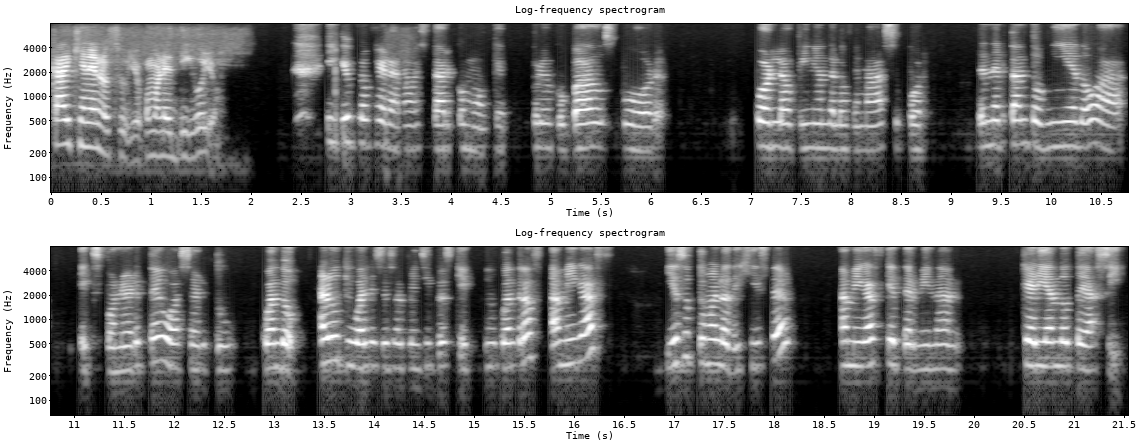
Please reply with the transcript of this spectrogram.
cada quien en lo suyo, como les digo yo. Y qué flojera, ¿no? Estar como que preocupados por, por la opinión de los demás o por tener tanto miedo a exponerte o a ser tú. Cuando algo que igual dices al principio es que encuentras amigas, y eso tú me lo dijiste, amigas que terminan queriéndote así,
